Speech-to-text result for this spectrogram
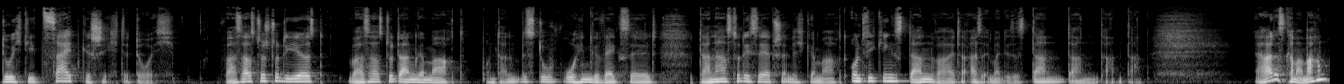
durch die Zeitgeschichte durch. Was hast du studiert? Was hast du dann gemacht? Und dann bist du wohin gewechselt? Dann hast du dich selbstständig gemacht. Und wie ging es dann weiter? Also immer dieses dann, dann, dann, dann. Ja, das kann man machen.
